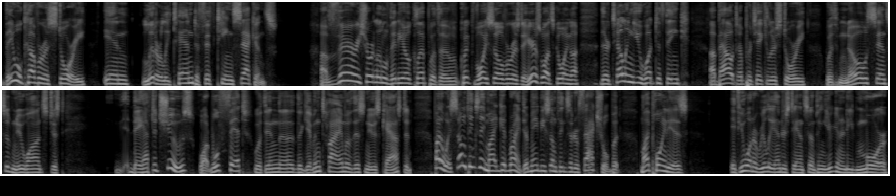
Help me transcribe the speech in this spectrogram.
they will cover a story in literally 10 to 15 seconds. A very short little video clip with a quick voiceover as to here's what's going on. They're telling you what to think about a particular story with no sense of nuance, just they have to choose what will fit within the, the given time of this newscast. And by the way, some things they might get right. There may be some things that are factual, but my point is if you want to really understand something, you're going to need more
